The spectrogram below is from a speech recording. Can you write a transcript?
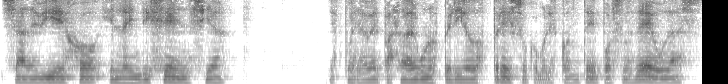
Ya de viejo y en la indigencia, después de haber pasado algunos periodos preso, como les conté, por sus deudas,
